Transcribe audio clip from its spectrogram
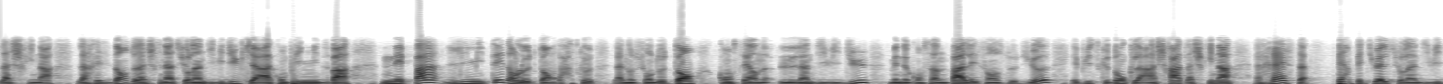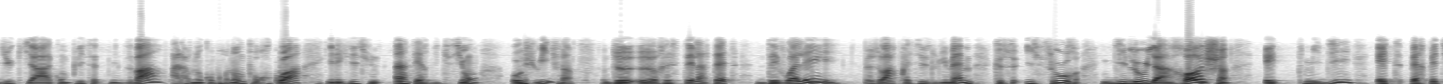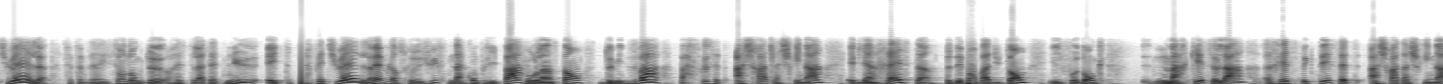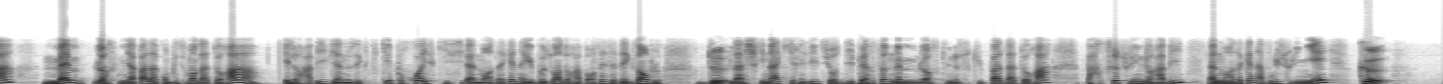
la shrina, la résidence de la shrina sur l'individu qui a accompli une mitzvah, n'est pas limitée dans le temps, parce que la notion de temps concerne l'individu, mais ne concerne pas l'essence de Dieu, et puisque donc la de la shrina, reste perpétuelle sur l'individu qui a accompli cette mitzvah, alors nous comprenons pourquoi il existe une interdiction aux juifs de euh, rester la tête dévoilée. Le précise lui-même que ce Issour Gilouya Roche est midi est perpétuel. Cette interdiction donc de rester la tête nue est perpétuelle, même lorsque le juif n'accomplit pas pour l'instant de mitzvah, parce que cette ashrat, la shrina, eh bien reste, ne dépend pas du temps. Il faut donc marquer cela, respecter cette Ashrat Ashrina, même lorsqu'il n'y a pas d'accomplissement de la Torah. Et le rabbi vient nous expliquer pourquoi est-ce qu'ici la Zaken a eu besoin de rapporter cet exemple de la Shrina qui réside sur dix personnes, même lorsqu'il ne s'occupe pas de la Torah, parce que, souligne le rabbi, la Zaken a voulu souligner que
